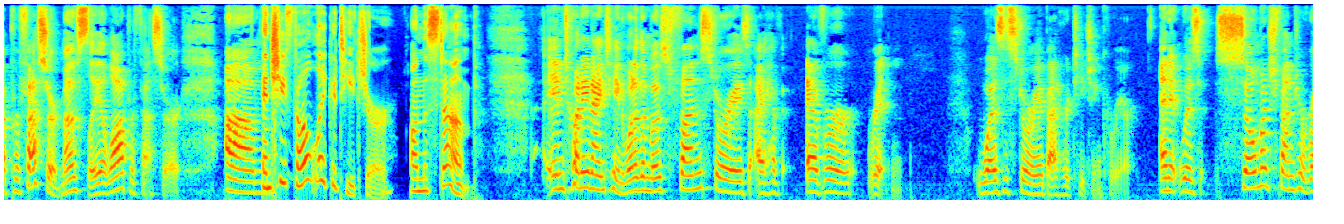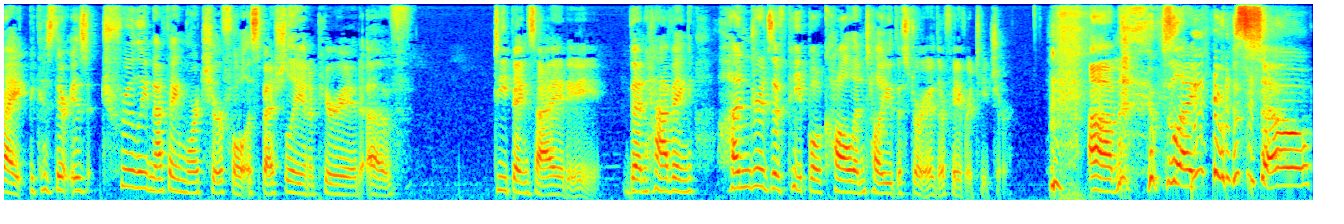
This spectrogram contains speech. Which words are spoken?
a professor, mostly a law professor. Um, and she felt like a teacher on the stump. In 2019, one of the most fun stories I have ever written was a story about her teaching career. And it was so much fun to write because there is truly nothing more cheerful, especially in a period of deep anxiety than having hundreds of people call and tell you the story of their favorite teacher. um, it was like it was so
